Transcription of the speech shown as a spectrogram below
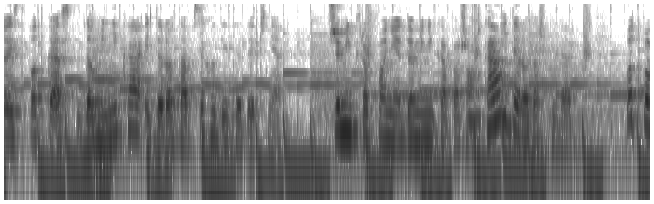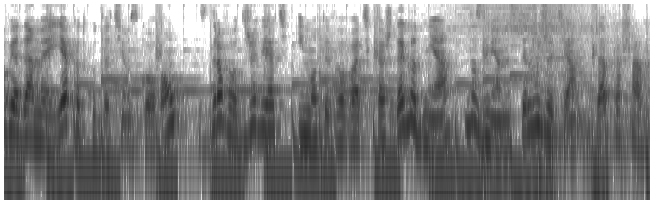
To jest podcast Dominika i Dorota Psychodietetycznie. Przy mikrofonie Dominika Parzonka i Dorota Szpiler. Podpowiadamy, jak odchudzać się z głową, zdrowo odżywiać i motywować każdego dnia do zmiany stylu życia. Zapraszamy.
